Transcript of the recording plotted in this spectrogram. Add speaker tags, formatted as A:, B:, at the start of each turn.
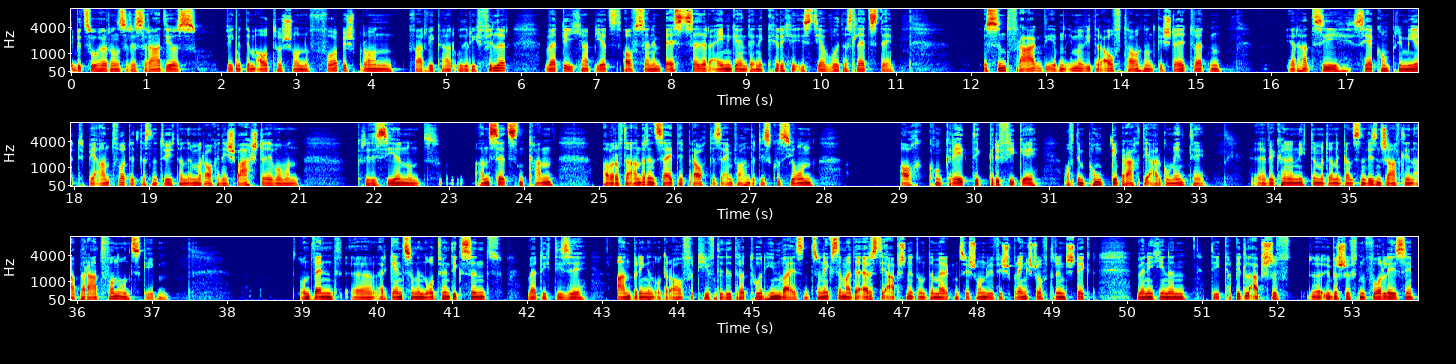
A: Liebe Zuhörer unseres Radios, wie mit dem Autor schon vorbesprochen, Pfarrvikar Ulrich Filler, werde ich ab jetzt auf seinen Bestseller eingehen, Deine Kirche ist ja wohl das Letzte. Es sind Fragen, die eben immer wieder auftauchen und gestellt werden. Er hat sie sehr komprimiert beantwortet. Das ist natürlich dann immer auch eine Schwachstelle, wo man kritisieren und ansetzen kann. Aber auf der anderen Seite braucht es einfach in der Diskussion auch konkrete, griffige, auf den Punkt gebrachte Argumente. Äh, wir können nicht immer den ganzen wissenschaftlichen Apparat von uns geben. Und wenn äh, Ergänzungen notwendig sind, werde ich diese anbringen oder auch auf vertiefende Literatur hinweisen. Zunächst einmal der erste Abschnitt und da merken Sie schon, wie viel Sprengstoff drin steckt, wenn ich Ihnen die Kapitelüberschriften äh, vorlese.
